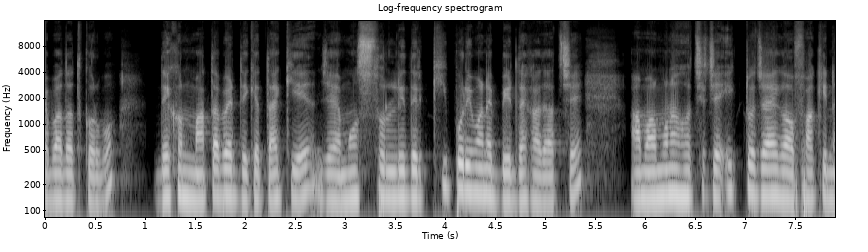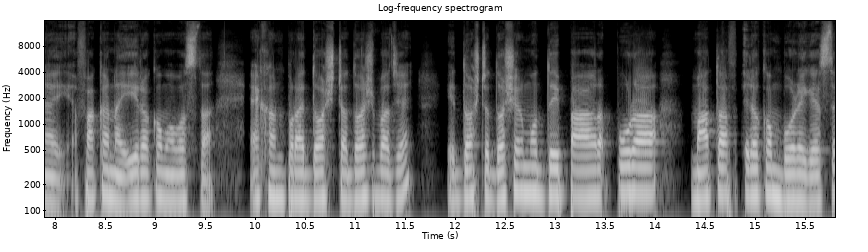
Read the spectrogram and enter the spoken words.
এবাদত করব। দেখুন, মাতাবের দিকে তাকিয়ে যে মুসল্লিদের কি পরিমাণে ভিড় দেখা যাচ্ছে, আমার মনে হচ্ছে যে একটু জায়গাও ফাঁকি নাই, ফাঁকা নাই এরকম অবস্থা। এখন প্রায় দশটা দশ বাজে। এই দশটা দশের মধ্যেই পার মাতাফ এরকম ভরে গেছে।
